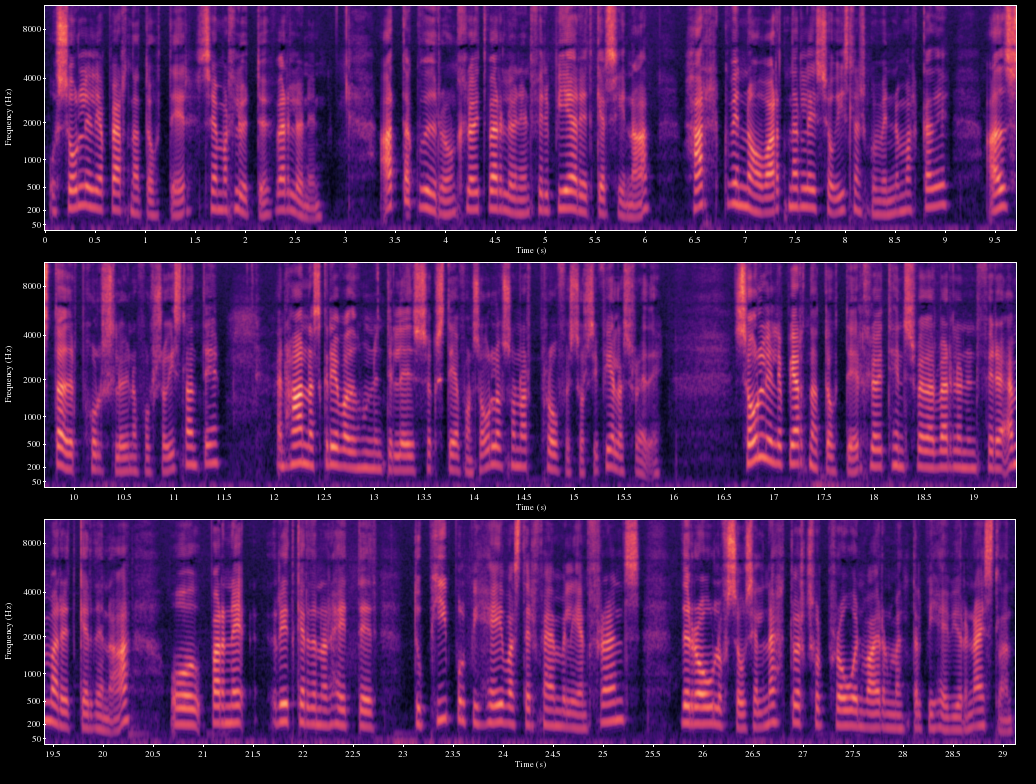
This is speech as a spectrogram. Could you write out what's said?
og Sólilja Bjarnadóttir sem að hlutu verðlunin. Adda Guðrún hlaut verðlunin fyrir B.A.R.I.tgerð sína, harkvinna og varnarleysi á íslenskum vinnumarkaði, aðstöður pólslaunafólks á Íslandi en hana skrifaði hún undir leiðsök Stefáns Ólafssonar, professors í félagsfræði. Sólíli Bjarnadóttir hlaut hins vegar verlunin fyrir Emma-rittgerðina og bara rittgerðinar heitið Do People Behave as Their Family and Friends? The Role of Social Networks for Pro-Environmental Behavior in Iceland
